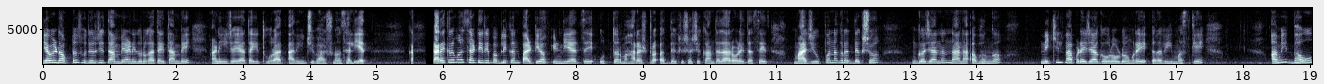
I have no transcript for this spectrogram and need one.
यावेळी डॉक्टर सुधीरजी तांबे आणि दुर्गाताई तांबे आणि जयाताई थोरात आदींची भाषणं झाली आहेत. कार्यक्रमासाठी रिपब्लिकन पार्टी ऑफ इंडियाचे उत्तर महाराष्ट्र अध्यक्ष शशिकांत दारोळे तसेच माजी उपनगराध्यक्ष गजानन नाना अभंग निखिल पापडेजा गौरव डोंगरे रवी मस्के अमित भाऊ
